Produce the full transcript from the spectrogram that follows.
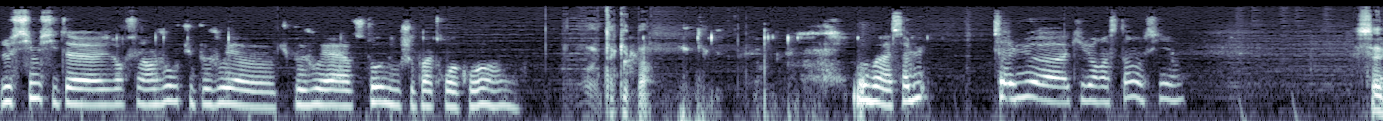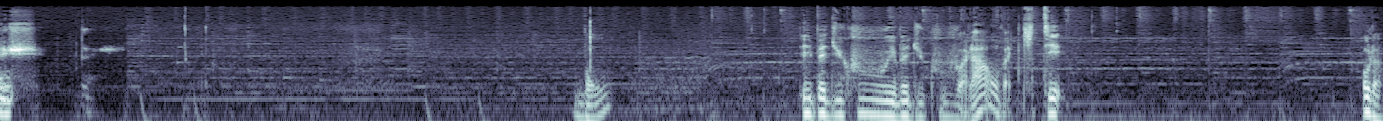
de Steam si t'as, genre, c'est un jour où tu peux jouer, euh, tu peux jouer à Hearthstone ou je sais pas trop à quoi. hein. T'inquiète pas. Bon bah salut, salut à Killer Instinct aussi. Hein. Salut. Bon. Et bah du coup, et bah du coup, voilà, on va quitter. Là,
